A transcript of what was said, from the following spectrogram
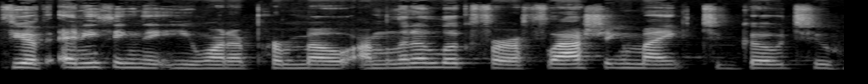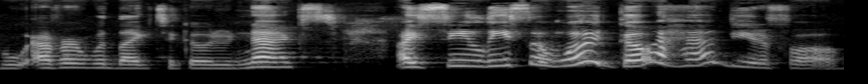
If you have anything that you want to promote i'm going to look for a flashing mic to go to whoever would like to go to next. I see lisa wood. Go ahead beautiful.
